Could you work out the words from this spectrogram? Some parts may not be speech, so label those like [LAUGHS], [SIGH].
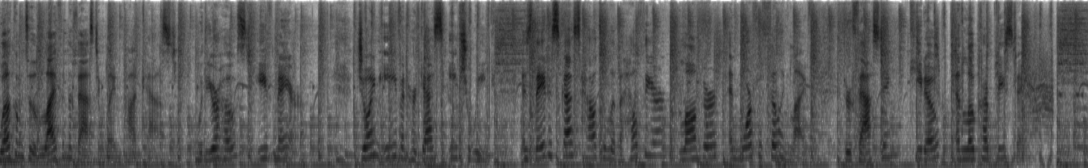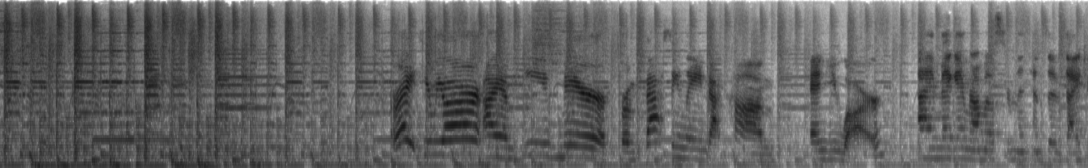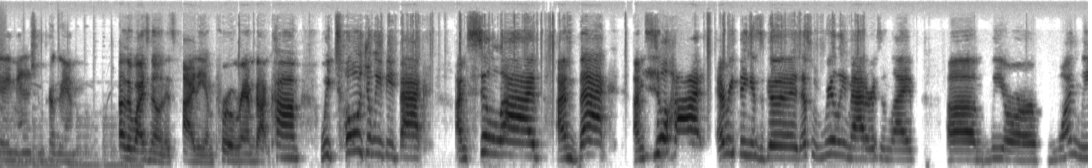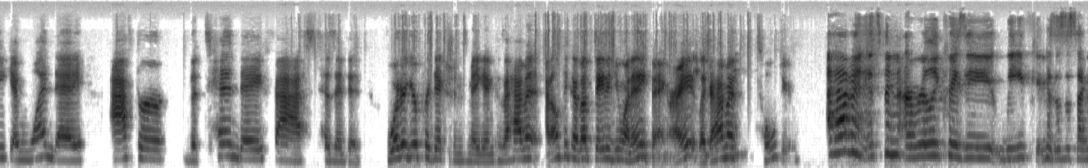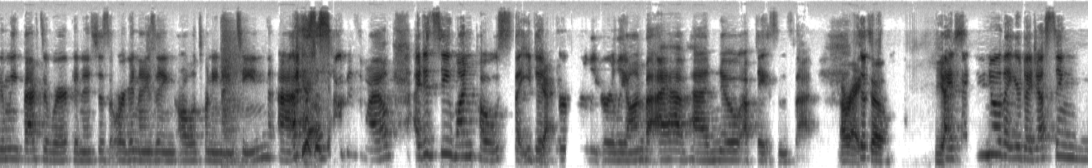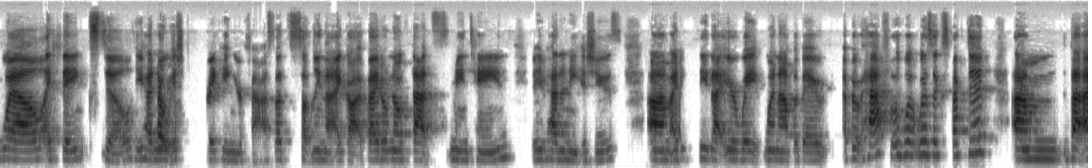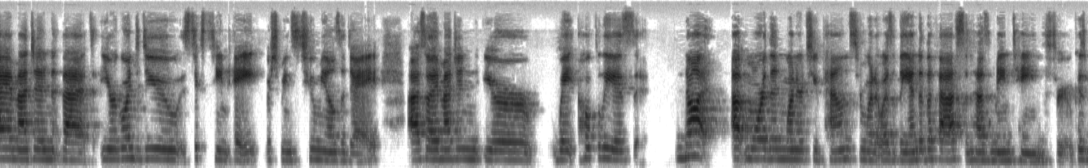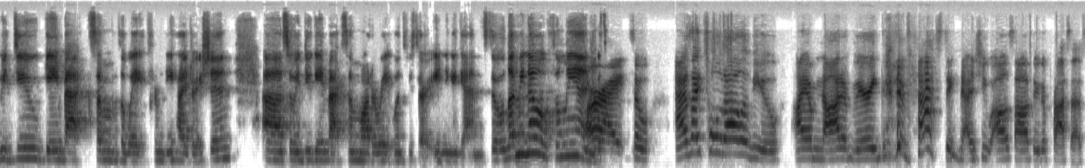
Welcome to the Life in the Fasting Lane podcast with your host, Eve Mayer. Join Eve and her guests each week as they discuss how to live a healthier, longer, and more fulfilling life through fasting, keto, and low carb feasting. All right, here we are. I am Eve Mayer from fastinglane.com, and you are I'm Megan Ramos from the Intensive Dietary Management Program. otherwise known as idmprogram.com. We told you we'd be back. I'm still alive. I'm back. I'm still [LAUGHS] hot. Everything is good. That's what really matters in life. Um, we are one week and one day after the 10 day fast has ended. What are your predictions, Megan? Because I haven't, I don't think I've updated you on anything, right? Like I haven't told you. I haven't. It's been a really crazy week because it's the second week back to work and it's just organizing all of 2019. [LAUGHS] Uh, so it's wild. I did see one post that you did Yes. early, early on, but I have had no update since that. All right. So- So, I, yes. I do know that you're digesting well, I think, still. You had no Oh. issues breaking your fast. That's something that I got, but I don't know if that's maintained, if you've had any issues. Um, I did see that your weight went up about about half of what was expected. Um, but I imagine that you're going to do 16-8, which means two meals a day. Uh, so I imagine your weight hopefully is not up more than one or two pounds from what it was at the end of the fast and has maintained through because we do gain back some of the weight from dehydration uh, so we do gain back some water weight once we start eating again so let me know fill me in All right. So, as I told all of you, I am not a very [LAUGHS] good at fasting, as you all saw through the process.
